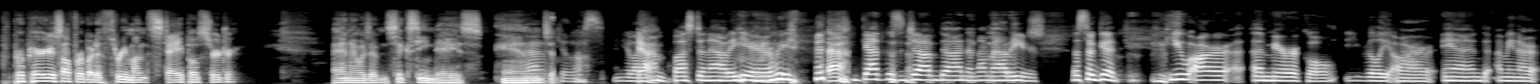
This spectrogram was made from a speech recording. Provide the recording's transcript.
prepare yourself for about a three month stay post surgery. And I was out in 16 days. And uh, Fabulous. And you're like, Yeah. I'm busting out of here. We Yeah. got this job done and I'm out of here. That's so good. You are a miracle. You really are. And I mean, our,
